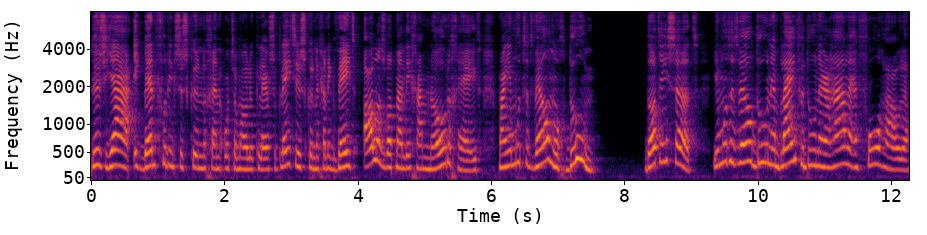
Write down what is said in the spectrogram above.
Dus ja, ik ben voedingsdeskundige en orthomoleculair suppletiedeskundige en ik weet alles wat mijn lichaam nodig heeft. Maar je moet het wel nog doen. Dat is het. Je moet het wel doen en blijven doen, herhalen en volhouden.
